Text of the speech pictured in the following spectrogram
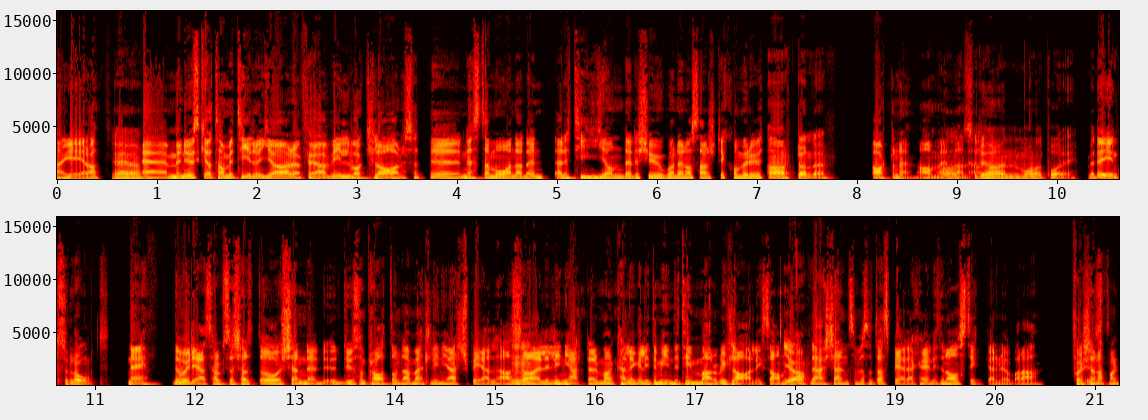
här grejer. Då. ja, ja. Eh, men nu ska jag ta mig tid att göra det, för jag vill vara klar så att eh, nästa månad, är det 10 eller 20 någonstans det kommer ut? 18. 18, ja Ja, så Ja, du har en månad på dig. Men det är inte så långt. Nej, det var ju det jag också satt och kände, du som pratade om det här med ett linjärt spel, alltså, Mm. eller linjärt där man kan lägga lite mindre timmar och bli klar. Liksom. Ja. Det här känns som ett sånt där spel, jag kan göra en liten avstickare nu och bara få känna att man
